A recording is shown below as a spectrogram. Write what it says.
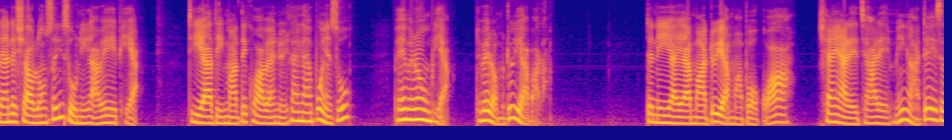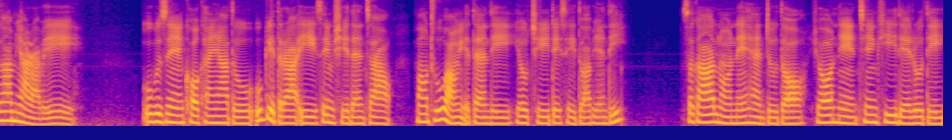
လမ်းတစ်လျှောက်လုံးစိမ့်ဆူနေတာပဲဖေဒီရာဒီမှာတစ်ခွာပန်းတွေလှန်လှန်ပွင့်ဆိုဘယ်မတော့ဖေတပည့်တော်မတွေ့ရပါလား တနေရရမှာတွေ့ရမှာပေါ့ကွာချမ်းရတဲ့ကြားတဲ့မင်းကတဲ့စကားများတာပဲဥပဇင်ခေါ်ခံရသူဥကေတရာဤစိတ်မရှိတဲ့ကြောင့်မောင်ထူးအောင်၏အတန်သည်ရုတ်ချီတိတ်ဆိတ်သွားပြန်သည်စကားလွန်နေဟန်တူသောရောနှင့်ချင်းခီးတဲ့တို့သည်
